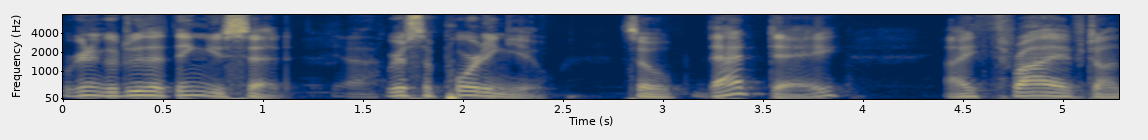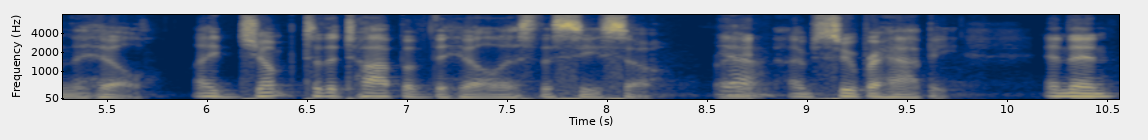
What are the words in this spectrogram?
we're going to go do that thing you said. Yeah. We're supporting you. So that day, I thrived on the hill. I jumped to the top of the hill as the CISO. Right? Yeah. I'm super happy. And then,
